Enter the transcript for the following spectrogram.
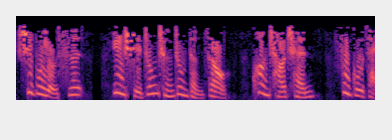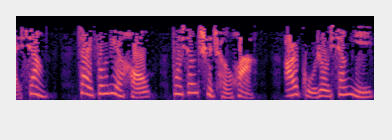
事不有司，御史中承重等奏，况朝臣，复故宰相。再封列侯，不相斥成化，而骨肉相宜。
